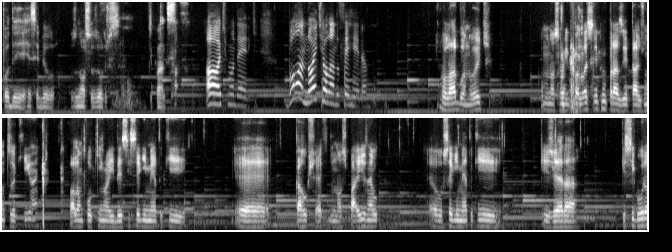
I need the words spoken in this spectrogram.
poder receber os nossos outros participantes. Ótimo, Derek. Boa noite, Orlando Ferreira. Olá, boa noite. Como nosso amigo falou, é sempre um prazer estar juntos aqui, né? Falar um pouquinho aí desse segmento que é carro-chefe do nosso país, né? É o segmento que, que gera, que segura,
